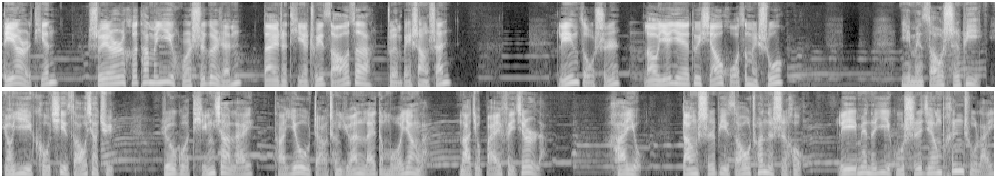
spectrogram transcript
第二天，水儿和他们一伙十个人带着铁锤、凿子准备上山。临走时，老爷爷对小伙子们说：“你们凿石壁要一口气凿下去，如果停下来，它又长成原来的模样了，那就白费劲儿了。还有，当石壁凿穿的时候，里面的一股石浆喷出来。”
